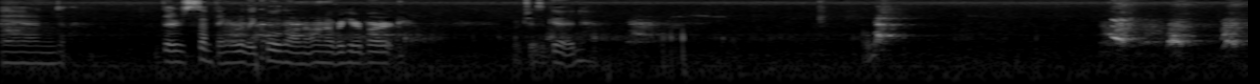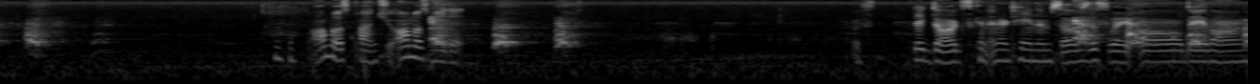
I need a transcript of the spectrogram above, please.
and there's something really cool going on over here bark, which is good. Oh. almost punch, you almost made it. Big dogs can entertain themselves this way all day long.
